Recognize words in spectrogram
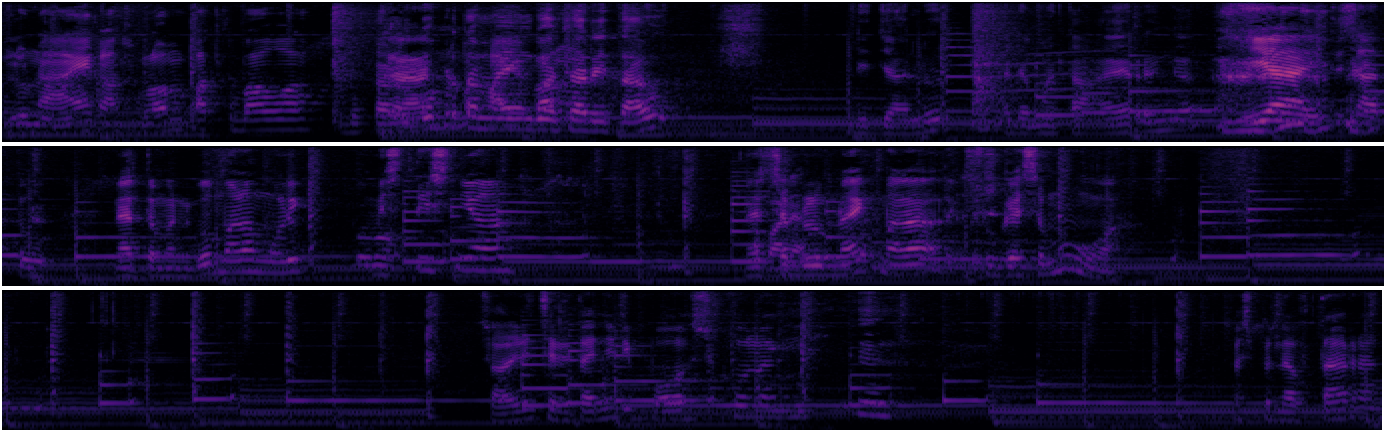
Lu naik langsung lompat ke bawah. kalau gue pertama yang gue cari tahu di jalur ada mata air enggak? Iya itu satu. Nah temen gue malah ngulik mistisnya. Nah Apa sebelum naik malah suga semua. Soalnya ceritanya di posko lagi. Pas pendaftaran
